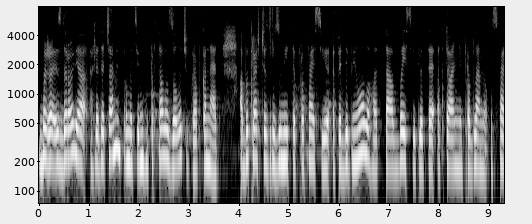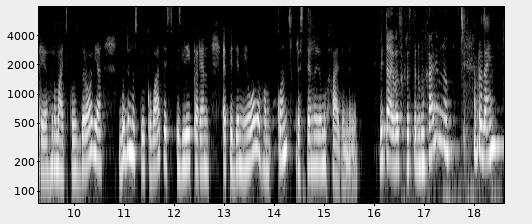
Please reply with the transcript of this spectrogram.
Бажаю здоров'я глядачам інформаційного порталу золочів.нет. Аби краще зрозуміти професію епідеміолога та висвітлити актуальні проблеми у сфері громадського здоров'я, будемо спілкуватись з лікарем-епідеміологом Конц Христиною Михайлівною. Вітаю вас, Христина Михайлівна. Добрий день.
